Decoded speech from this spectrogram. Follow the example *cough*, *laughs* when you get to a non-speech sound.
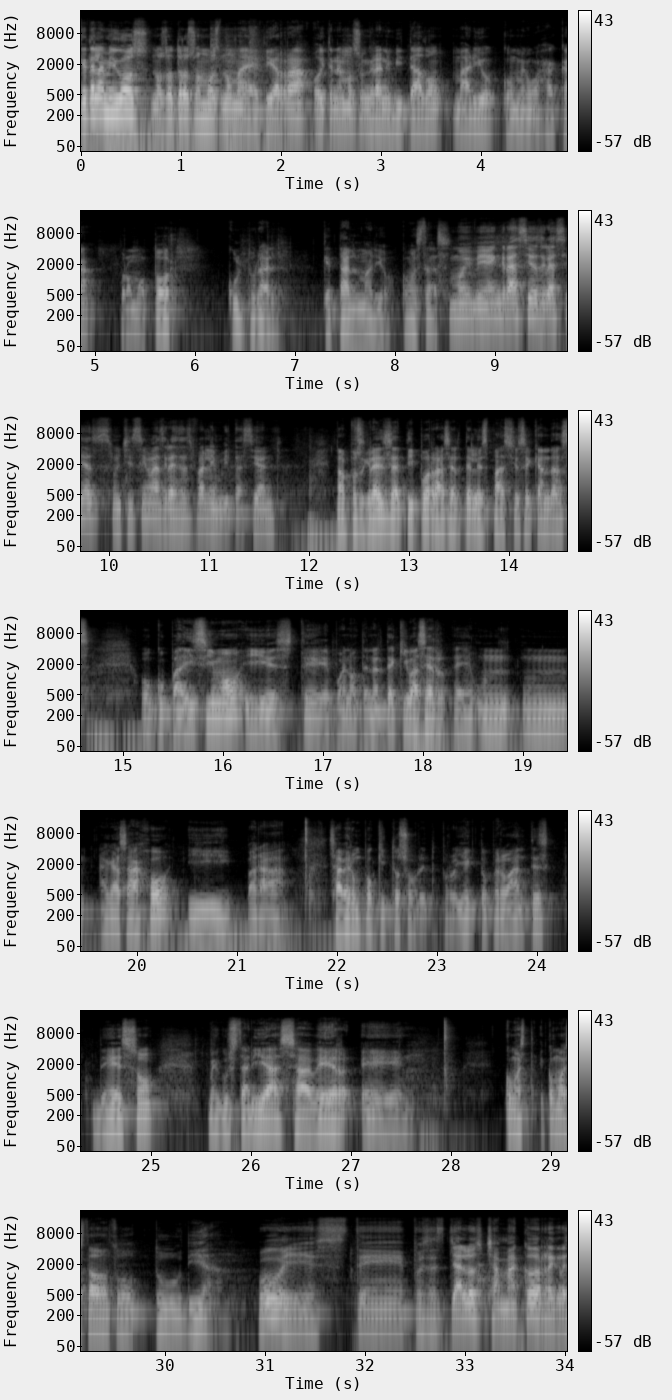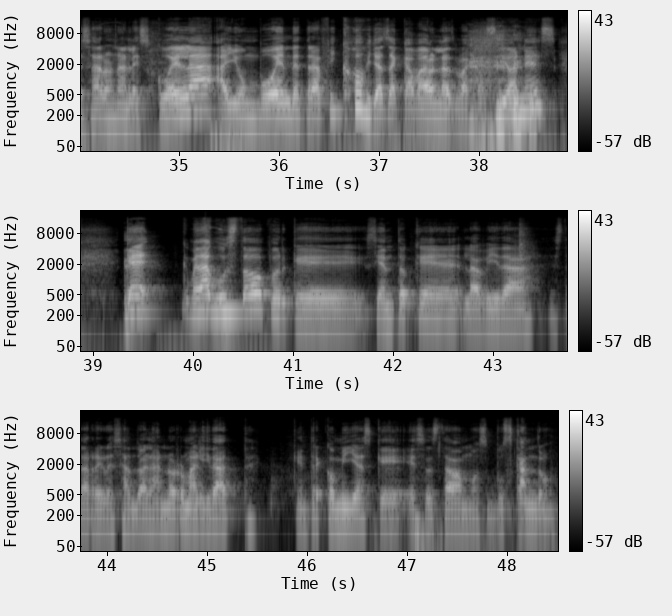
¿Qué tal amigos? Nosotros somos Noma de Tierra. Hoy tenemos un gran invitado, Mario Come Oaxaca, promotor cultural. ¿Qué tal Mario? ¿Cómo estás? Muy bien, gracias, gracias. Muchísimas gracias por la invitación. No, pues gracias a ti por hacerte el espacio. Sé que andas ocupadísimo y este, bueno, tenerte aquí va a ser eh, un, un agasajo y para saber un poquito sobre tu proyecto. Pero antes de eso, me gustaría saber eh, ¿cómo, cómo, ha estado tu, tu, día. Uy, este, pues ya los chamacos regresaron a la escuela, hay un buen de tráfico, *laughs* ya se acabaron las vacaciones, *laughs* que, que me da gusto porque siento que la vida está regresando a la normalidad, que entre comillas que eso estábamos buscando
